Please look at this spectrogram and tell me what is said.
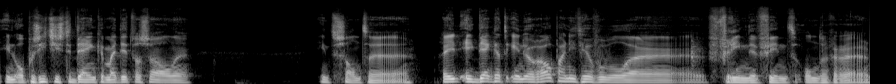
in opposities te denken, maar dit was wel een interessante. Ik, ik denk dat ik in Europa niet heel veel eh, vrienden vind onder eh,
